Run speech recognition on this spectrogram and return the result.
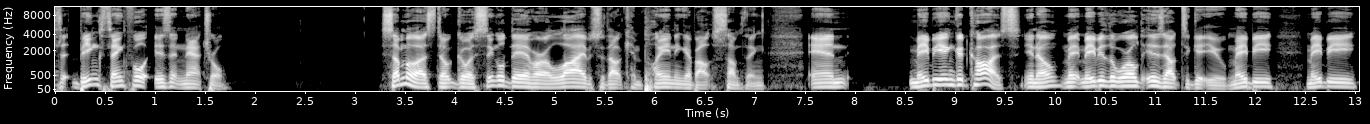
th- being thankful isn't natural. Some of us don't go a single day of our lives without complaining about something. And maybe in good cause, you know? Maybe the world is out to get you. Maybe maybe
